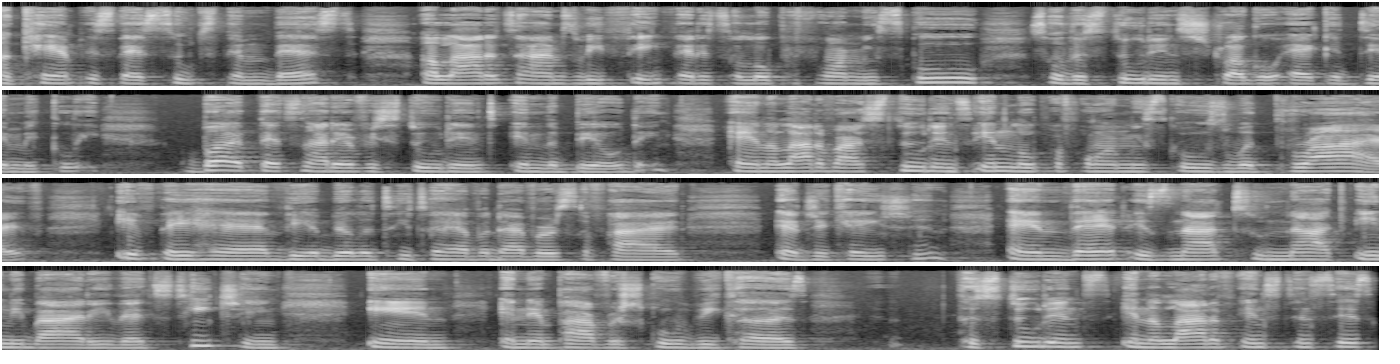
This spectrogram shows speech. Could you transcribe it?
a campus that suits them best. A lot of times we think that it's a low performing school, so the students struggle academically but that's not every student in the building. And a lot of our students in low performing schools would thrive if they had the ability to have a diversified education. And that is not to knock anybody that's teaching in an impoverished school because the students, in a lot of instances,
